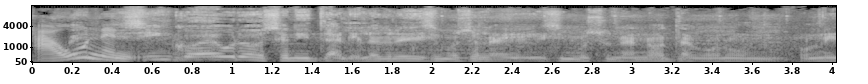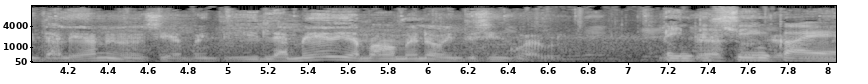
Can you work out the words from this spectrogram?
Aún en... 5 euros en Italia. El otro día hicimos una, hicimos una nota con un, italiano y nos decía 20, y la media más o menos 25 euros. Y un 25 pedazo de- un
